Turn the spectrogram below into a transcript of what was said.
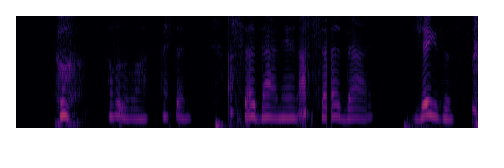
that was a lot. I said I said that, man. I said that. Jesus.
